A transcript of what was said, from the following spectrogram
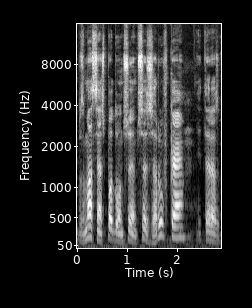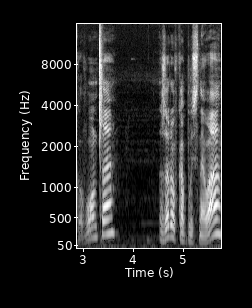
Wzmacniacz podłączyłem przez żarówkę i teraz go włączę. Żarówka błysnęła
